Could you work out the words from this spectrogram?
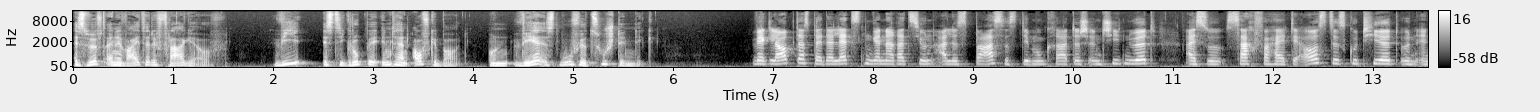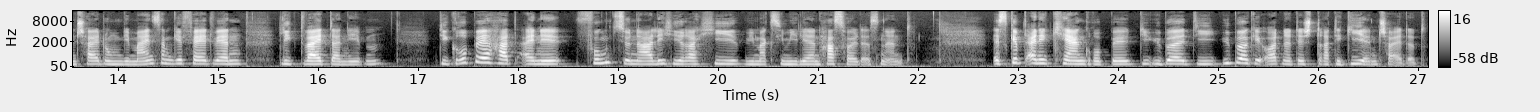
es wirft eine weitere Frage auf. Wie ist die Gruppe intern aufgebaut? Und wer ist wofür zuständig? Wer glaubt, dass bei der letzten Generation alles basisdemokratisch entschieden wird, also Sachverhalte ausdiskutiert und Entscheidungen gemeinsam gefällt werden, liegt weit daneben. Die Gruppe hat eine funktionale Hierarchie, wie Maximilian Hassold es nennt. Es gibt eine Kerngruppe, die über die übergeordnete Strategie entscheidet.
